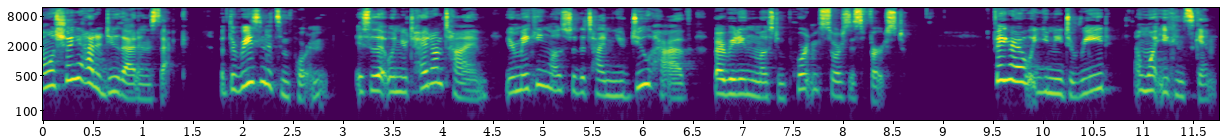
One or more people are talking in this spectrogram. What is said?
And we'll show you how to do that in a sec. But the reason it's important is so that when you're tight on time, you're making most of the time you do have by reading the most important sources first. Figure out what you need to read and what you can skim.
